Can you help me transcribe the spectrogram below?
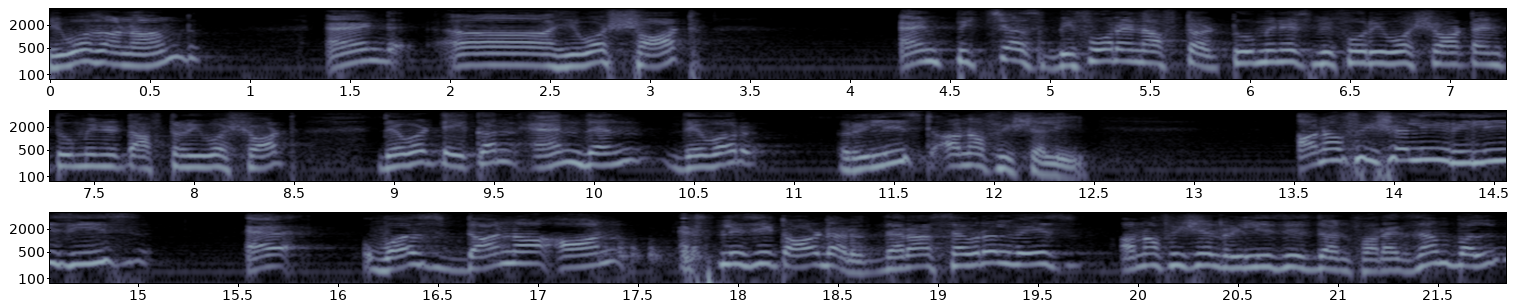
He was unarmed and uh, he was shot. And pictures before and after, two minutes before he was shot and two minutes after he was shot, they were taken and then they were released unofficially. Unofficially, release is, uh, was done on explicit order. There are several ways unofficial release is done. For example,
